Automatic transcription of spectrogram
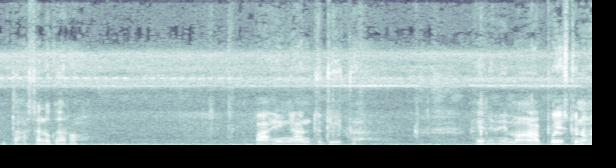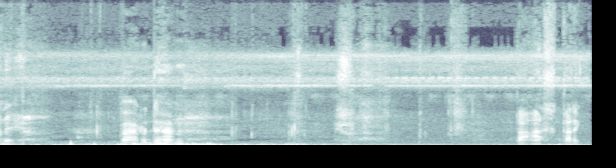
Ang taas na lugar oh. Pahingahan to dito. Ayun, may mga pwesto ng ano eh. Pardahan. Taas, tarik.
